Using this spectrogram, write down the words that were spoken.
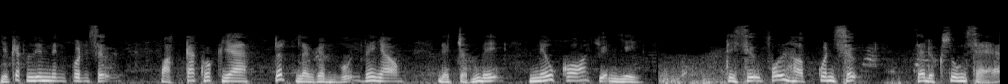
giữa các liên minh quân sự hoặc các quốc gia rất là gần gũi với nhau để chuẩn bị nếu có chuyện gì thì sự phối hợp quân sự sẽ được suôn sẻ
